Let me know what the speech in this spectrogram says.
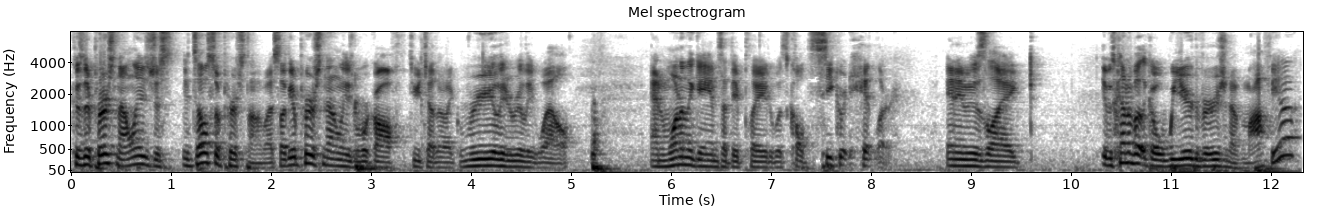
because their personalities just it's also personality wise. Like their personalities work off to each other like really really well. And one of the games that they played was called Secret Hitler, and it was like it was kind of like a weird version of Mafia.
